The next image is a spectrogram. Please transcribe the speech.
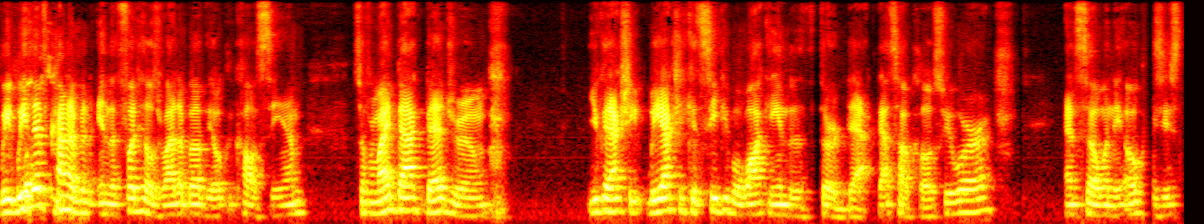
We we live kind of in, in the foothills right above the Oakland Coliseum. So from my back bedroom, you could actually we actually could see people walking into the third deck. That's how close we were. And so when the Oakleys used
